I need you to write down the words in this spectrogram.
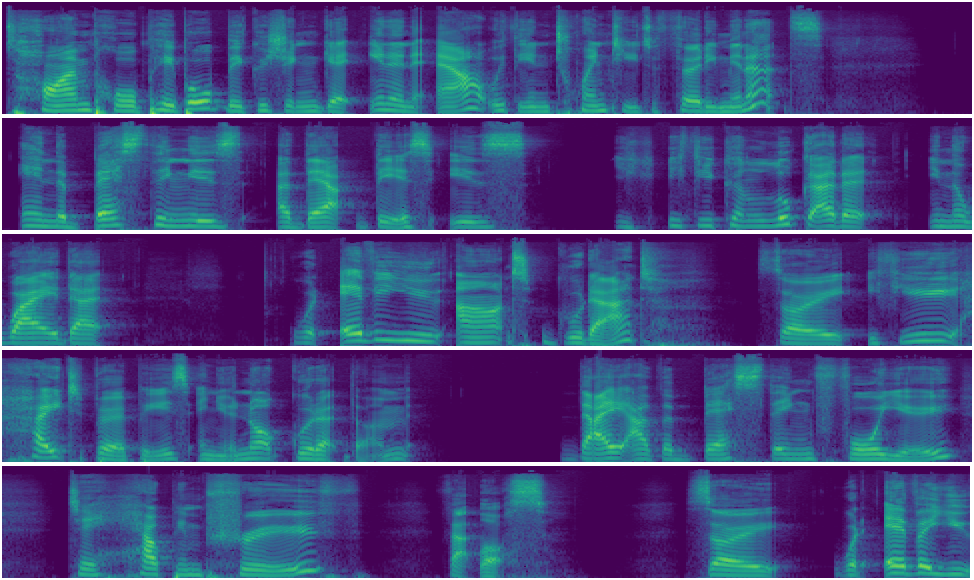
time poor people because you can get in and out within 20 to 30 minutes. And the best thing is about this is if you can look at it in the way that whatever you aren't good at, so if you hate burpees and you're not good at them, they are the best thing for you to help improve fat loss. So whatever you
